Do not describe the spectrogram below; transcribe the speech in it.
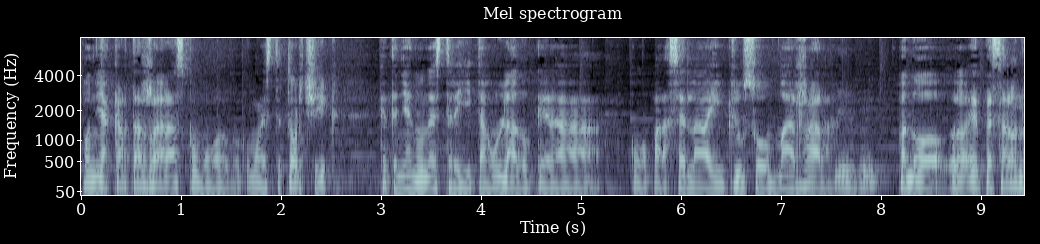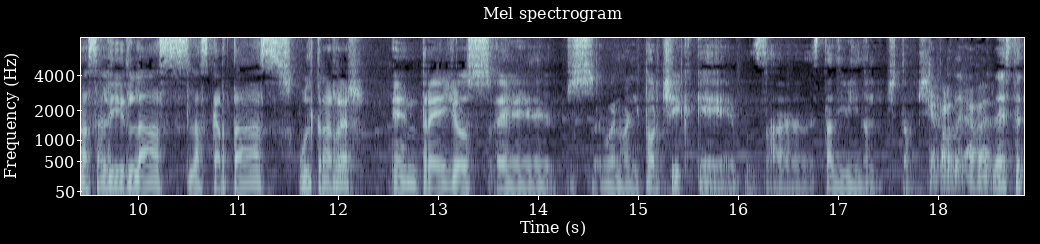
ponía cartas raras como, como este Torchic que tenían una estrellita a un lado que era como para hacerla incluso más rara. Cuando empezaron a salir las, las cartas ultra rare entre ellos, eh, pues, bueno, el Torchic, que pues, ah, está divino el Torchic. Que aparte, a ver, este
